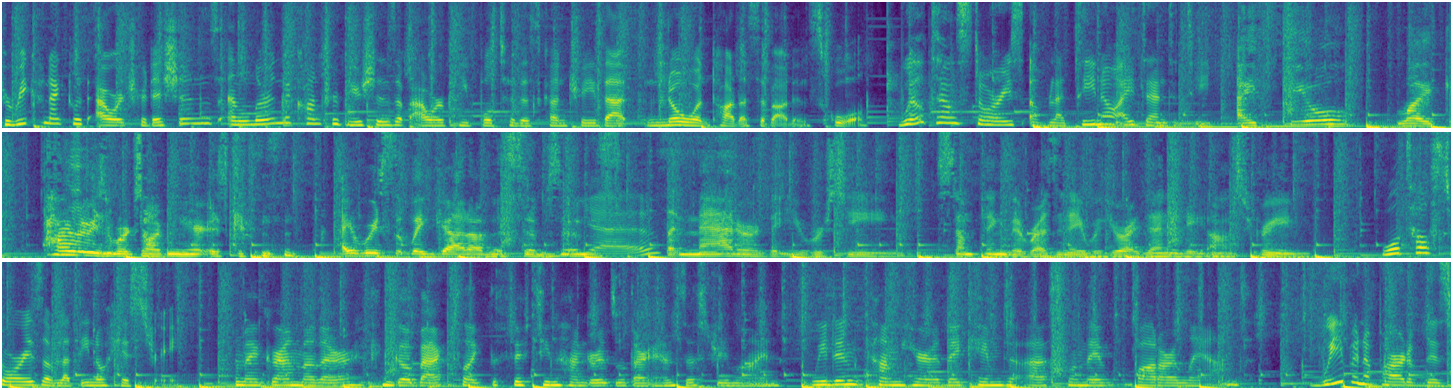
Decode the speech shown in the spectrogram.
to reconnect with our traditions and learn the contributions of our people to this country that no one taught us about in school. We'll tell stories of Latino identity. I feel like part of the reason we're talking here is because I recently got on The Simpsons. Yes. It mattered that you were seeing something that resonated with your identity on screen. We'll tell stories of Latino history. My grandmother can go back to like the 1500s with our ancestry line. We didn't come here, they came to us when they bought our land. We've been a part of this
